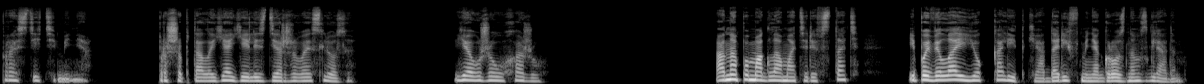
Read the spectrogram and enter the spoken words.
«Простите меня», — прошептала я, еле сдерживая слезы. «Я уже ухожу». Она помогла матери встать и повела ее к калитке, одарив меня грозным взглядом.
